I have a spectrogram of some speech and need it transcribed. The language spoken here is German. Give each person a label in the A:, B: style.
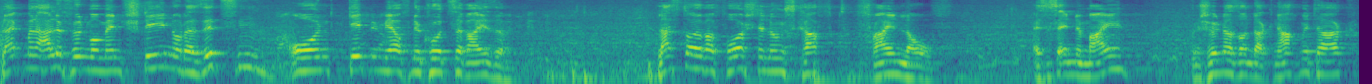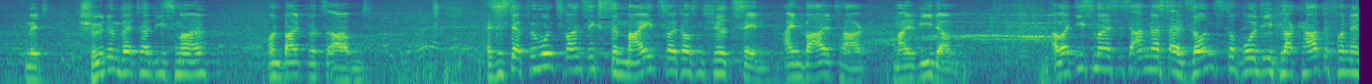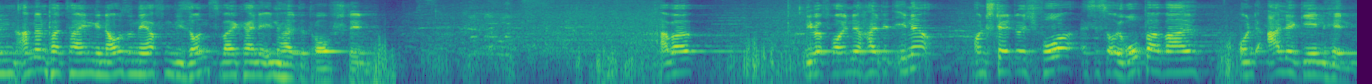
A: Bleibt mal alle für einen Moment stehen oder sitzen und geht mit mir auf eine kurze Reise. Lasst eurer Vorstellungskraft freien Lauf. Es ist Ende Mai, ein schöner Sonntagnachmittag mit schönem Wetter diesmal und bald wird's Abend. Es ist der 25. Mai 2014, ein Wahltag, mal wieder. Aber diesmal ist es anders als sonst, obwohl die Plakate von den anderen Parteien genauso nerven wie sonst, weil keine Inhalte draufstehen. Aber, liebe Freunde, haltet inne und stellt euch vor, es ist Europawahl und alle gehen hin.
